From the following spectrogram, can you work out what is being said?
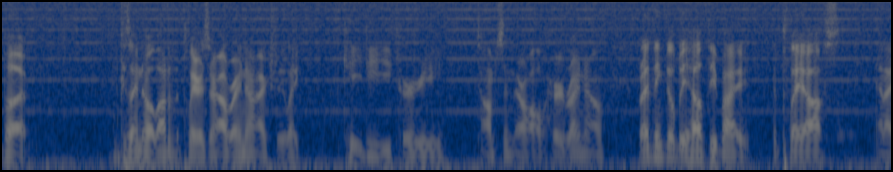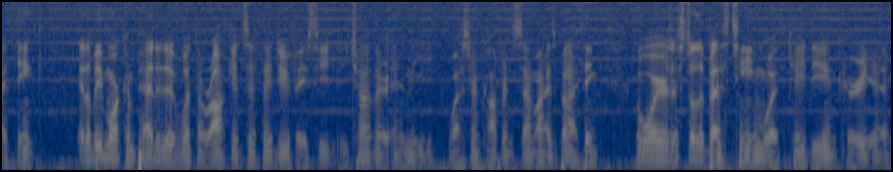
But because I know a lot of the players are out right now, actually, like KD, Curry, Thompson, they're all hurt right now. But I think they'll be healthy by the playoffs, and I think it'll be more competitive with the Rockets if they do face e- each other in the Western Conference semis. But I think the Warriors are still the best team with KD and Curry and,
